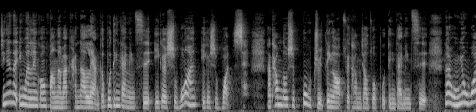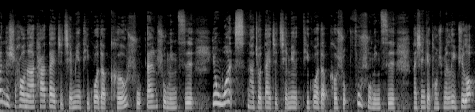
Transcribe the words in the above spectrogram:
今天的英文练功房呢，我们要看到两个不定代名词，一个是 one，一个是 once。那它们都是不指定哦，所以它们叫做不定代名词。那我们用 one 的时候呢，它代指前面提过的可数单数名词；用 once，那就代指前面提过的可数复数名词。那先给同学们例句喽。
